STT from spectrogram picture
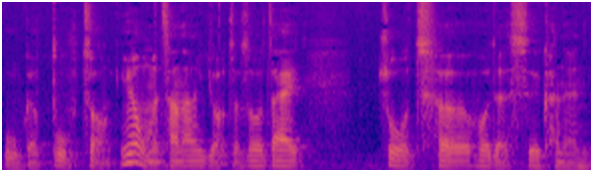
五个步骤，因为我们常常有的时候在坐车或者是可能。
